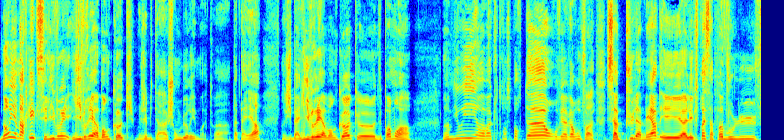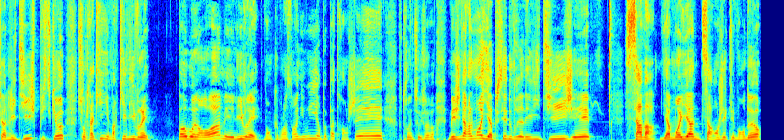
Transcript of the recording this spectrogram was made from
non, il y a marqué que c'est livré, livré à Bangkok. J'habite à Chambéry, moi, toi, à Pattaya. Donc j'ai dit bah livré à Bangkok, euh, c'est pas moi. hein. Me dit oui, on va voir avec le transporteur, on revient vers vous. Enfin, ça pue la merde et AliExpress a pas voulu faire de litige puisque sur le tracking il est marqué livré. Pas au bon endroit, mais livré. Donc pour l'instant, il dit oui, on peut pas trancher, faut trouver une solution. Mais généralement, il y a possibilité d'ouvrir des litiges et ça va. Il y a moyen de s'arranger avec les vendeurs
